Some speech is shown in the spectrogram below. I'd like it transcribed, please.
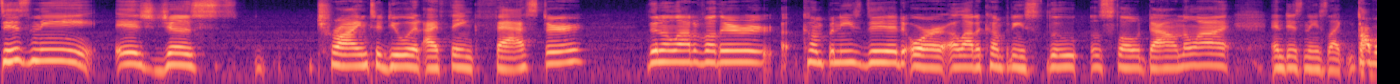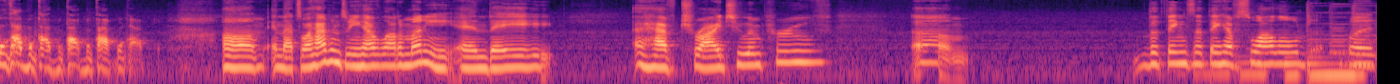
Disney is just trying to do it I think faster than a lot of other companies did or a lot of companies slew, slowed down a lot and Disney's like gobble gobble gobble gobble gobble gobble. Um and that's what happens when you have a lot of money and they have tried to improve um the things that they have swallowed but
